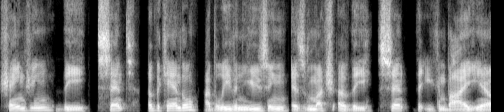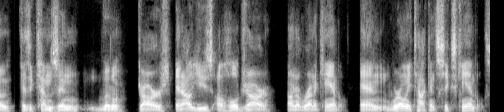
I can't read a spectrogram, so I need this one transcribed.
changing the scent of the candle. I believe in using as much of the scent that you can buy, you know, because it comes in little jars. And I'll use a whole jar on a run of candles and we're only talking six candles.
